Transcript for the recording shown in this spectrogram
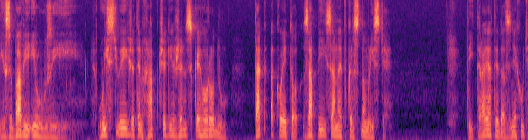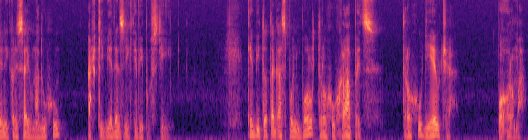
ich zbaví ilúzií. Uistuje ich, že ten chlapček je ženského rodu, tak ako je to zapísané v krstnom liste. Tí traja teda znechutení klesajú na duchu, až kým jeden z nich nevypustí. Keby to tak aspoň bol trochu chlapec, trochu dievča. Pohroma.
